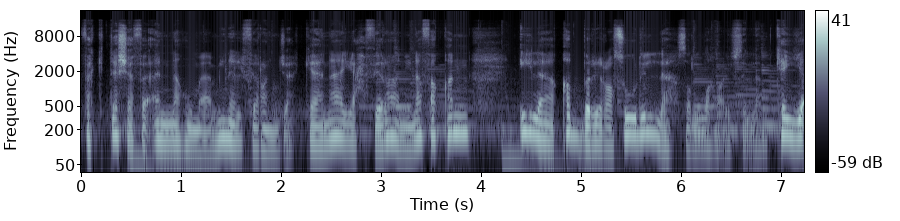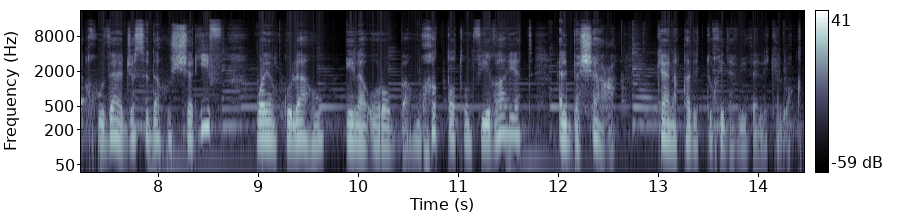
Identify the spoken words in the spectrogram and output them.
فاكتشف أنهما من الفرنجة كانا يحفران نفقا إلى قبر رسول الله صلى الله عليه وسلم كي يأخذا جسده الشريف وينقلاه إلى أوروبا مخطط في غاية البشاعة كان قد اتخذ في ذلك الوقت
